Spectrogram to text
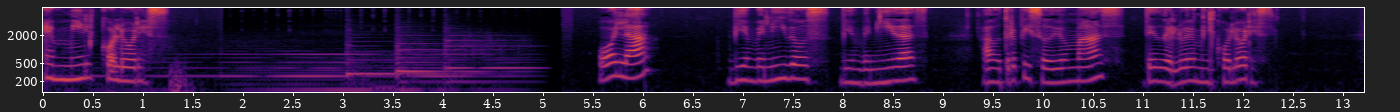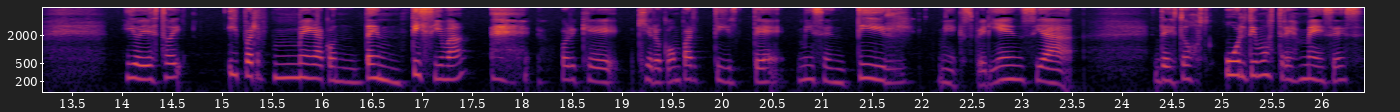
en mil colores. Hola, bienvenidos, bienvenidas a otro episodio más de Duelo de Mil Colores. Y hoy estoy hiper mega contentísima porque quiero compartirte mi sentir, mi experiencia de estos últimos tres meses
